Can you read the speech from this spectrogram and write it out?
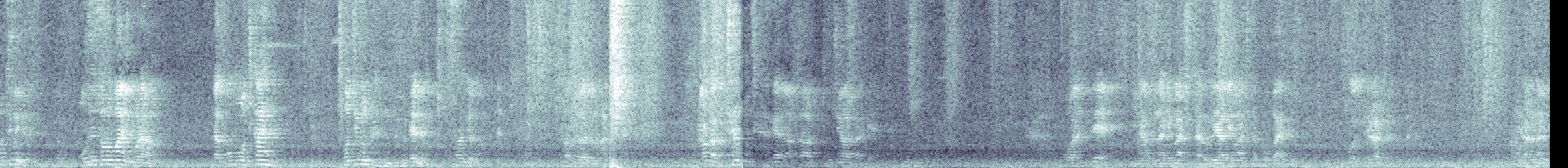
こっち向いてるおへその前にこれあるのだからここ持ち帰んないこっち向いてるの作業なのねさすがでもないただ手の持ちかけが途中あるだけこうやっていなくなりました上上げました僕はやるこう切られちゃう切られない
